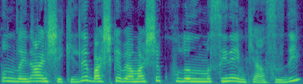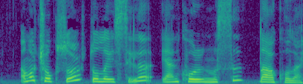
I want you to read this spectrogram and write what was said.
bunun da yine aynı şekilde başka bir amaçla kullanılması yine imkansız değil. Ama çok zor. Dolayısıyla yani korunması daha kolay.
